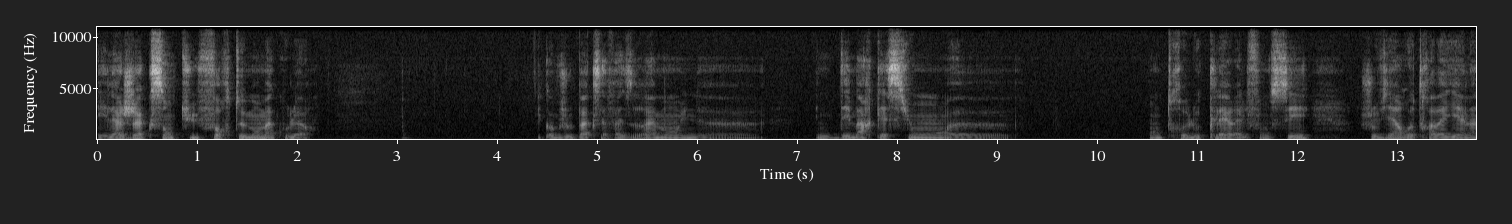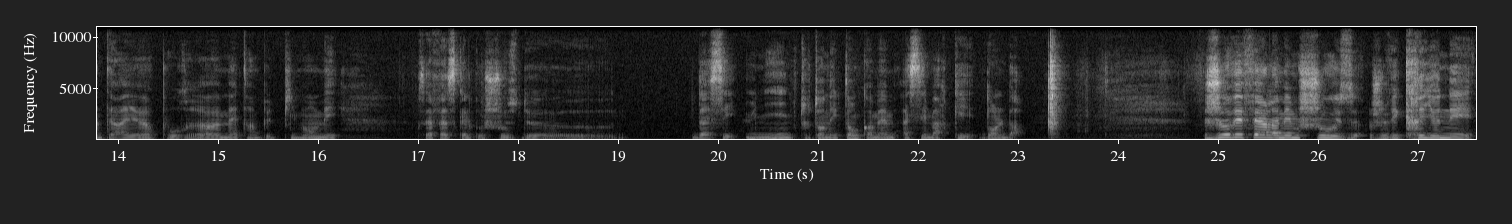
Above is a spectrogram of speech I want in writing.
Et là, j'accentue fortement ma couleur. Comme je veux pas que ça fasse vraiment une, euh, démarcation euh, entre le clair et le foncé, je viens retravailler à l'intérieur pour remettre un peu de piment, mais que ça fasse quelque chose d'assez uni tout en étant quand même assez marqué dans le bas. Je vais faire la même chose, je vais crayonner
